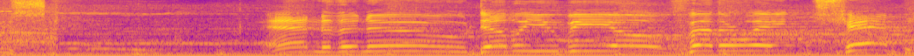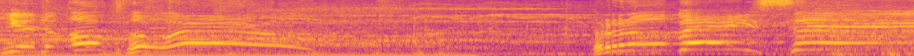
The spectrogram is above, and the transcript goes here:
And the new WBO featherweight champion of the world, Robeisy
